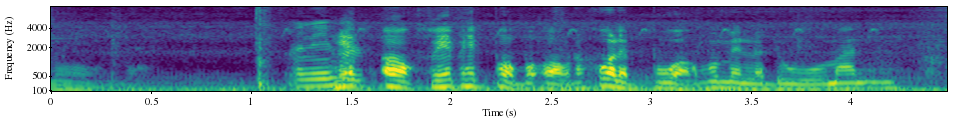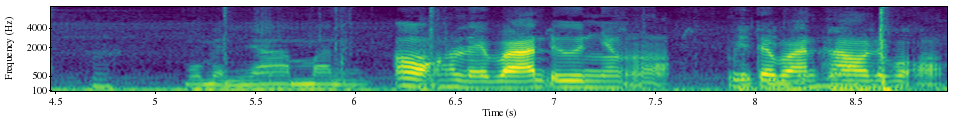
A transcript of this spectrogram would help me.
แม่นเลย อันนี้เฮ็เห็ดดออกเฟซเฮ็ดปวกบ่ออกนะพวกอะไรปวกบ่แม่นระดูมันอืมบ่แม่นยามมันออกอะไรบ้านอื่นยังออก มีแต่บ้านเฮาเลยบ่ออก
